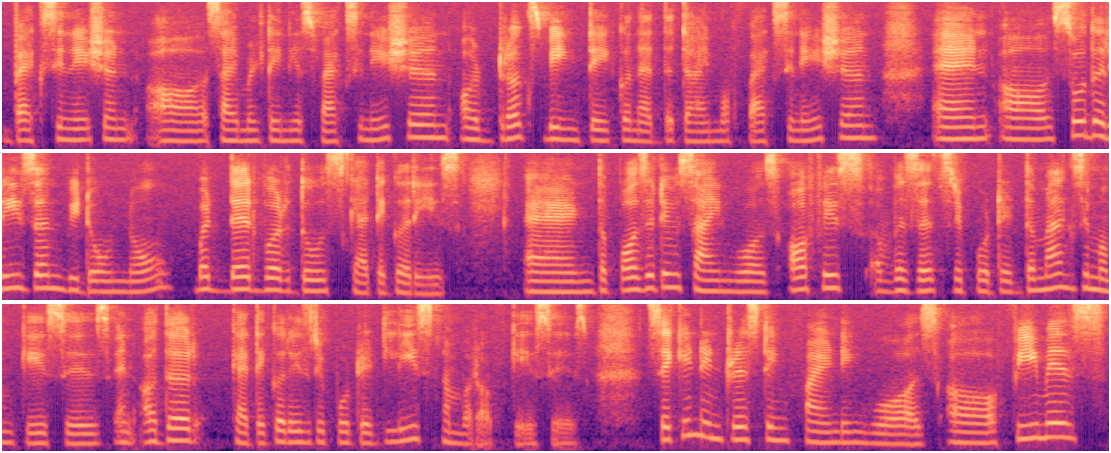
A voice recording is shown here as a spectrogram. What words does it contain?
vaccination, uh, simultaneous vaccination, or drugs being taken at the time of vaccination. And uh, so the reason we don't know, but there were those categories. And the positive sign was office visits reported the maximum cases, and other categories reported least number of cases. Second interesting finding was uh, females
